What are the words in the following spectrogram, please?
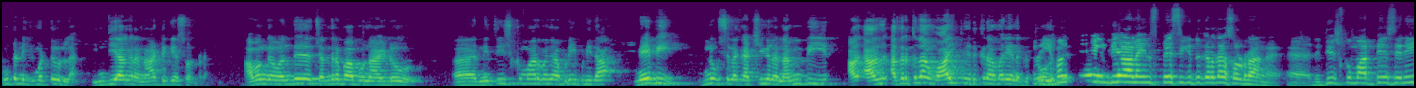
கூட்டணிக்கு மட்டும் இல்ல இந்தியாங்கிற நாட்டுக்கே சொல்றேன். அவங்க வந்து சந்திரபாபு நாயுடு நிதிஷ்குமார் கொஞ்சம் அப்படி இப்படிதான். மேபி இன்னும் சில கட்சிகளை நம்பி அதற்கு தான் வாய்ப்பு இருக்கிற மாதிரி எனக்கு இந்தியா அலையன்ஸ் பேசிக்கிட்டு இருக்கிறதா சொல்றாங்க. நிதிஷ்குமார்ட்டையும் சரி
